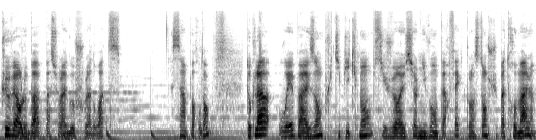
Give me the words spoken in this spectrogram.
que vers le bas, pas sur la gauche ou la droite. C'est important. Donc là, vous voyez par exemple, typiquement, si je veux réussir le niveau en perfect, pour l'instant je suis pas trop mal.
